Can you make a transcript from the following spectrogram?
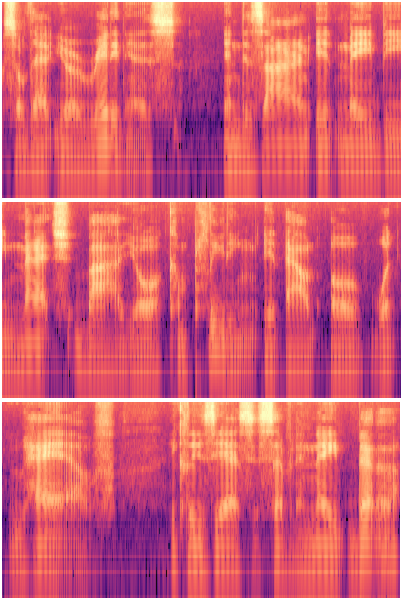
so that your readiness in desiring it may be matched by your completing it out of what you have. Ecclesiastes 7 and 8. Better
